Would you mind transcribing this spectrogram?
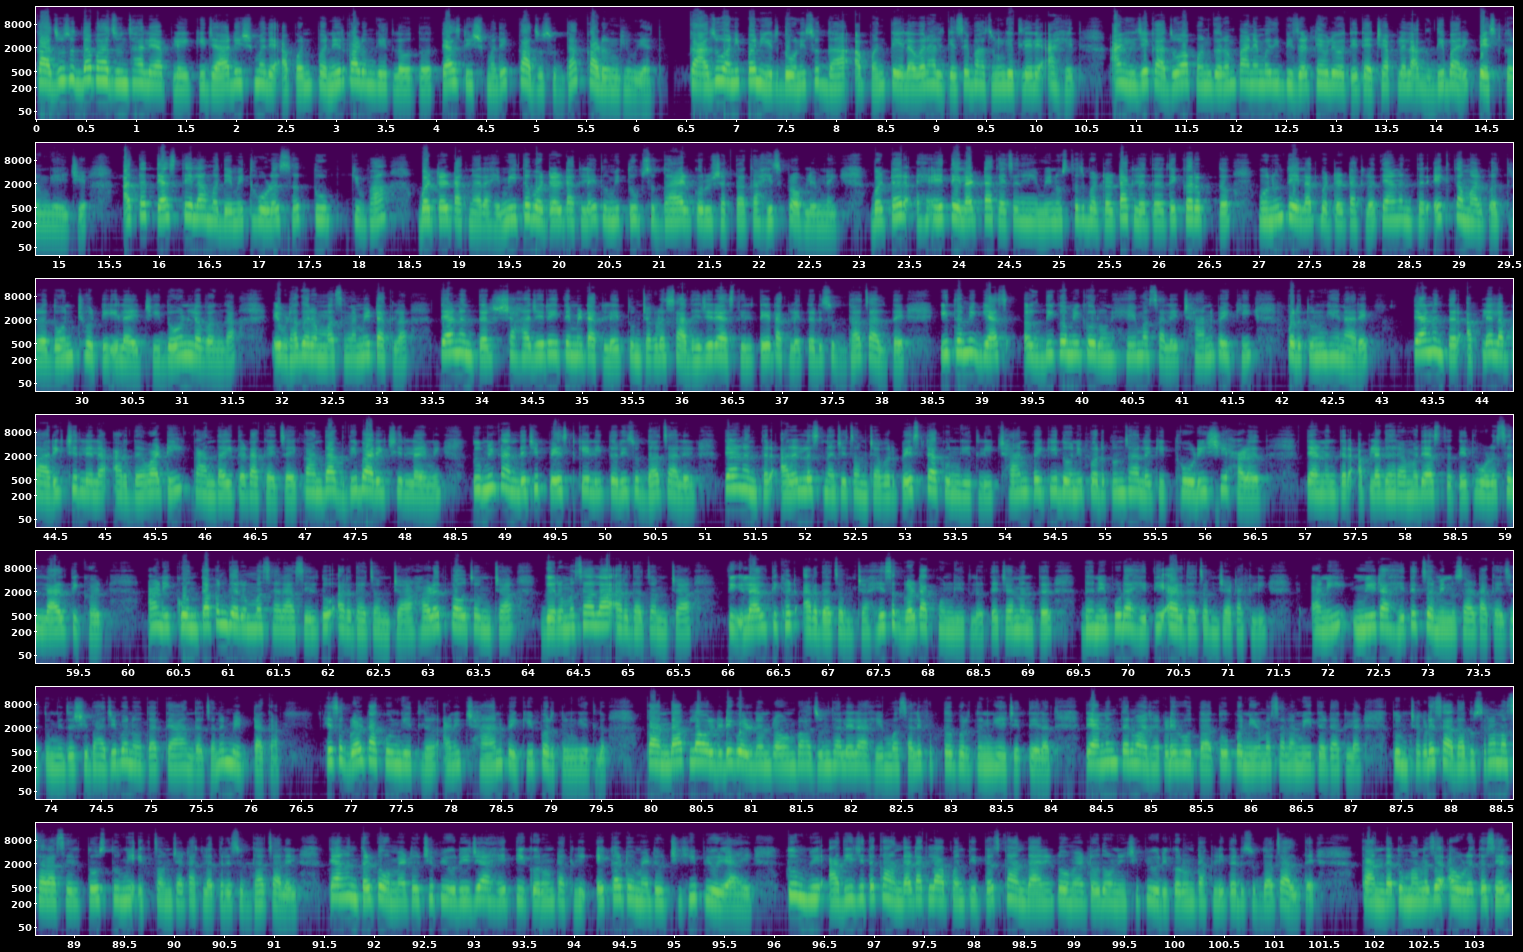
काजूसुद्धा भाजून झाले आपले की ज्या डिशमध्ये आपण पनीर काढून घेतलं होतं त्याच डिशमध्ये काजूसुद्धा काढून घेऊयात. काजू आणि पनीर दोन्हीसुद्धा आपण तेलावर हलकेसे भाजून घेतलेले आहेत आणि जे काजू आपण गरम पाण्यामध्ये भिजत ठेवले होते त्याची आपल्याला अगदी बारीक पेस्ट करून घ्यायची आता त्याच तेलामध्ये मी थोडंसं तूप किंवा बटर टाकणार आहे. मी इथं बटर टाकलं आहे तुम्ही तूपसुद्धा ॲड करू शकता काहीच प्रॉब्लेम नाही. बटर हे तेलात टाकायचं नाही मी नुसतंच बटर टाकलं तर ते करपतं. म्हणून तेलात बटर टाकलं. त्यानंतर एक तमालपत्र दोन छोटी इलायची दोन लवंगा एवढा गरम मसाला मी टाकला. त्यानंतर शहाजिरे इथे मी टाकले तुमच्याकडं साधे जिरे असतील ते टाकले तरीसुद्धा चालतं आहे इथं मी गॅस अगदी कमी करून हे मसाले छानपैकी परतून घेणार आहे. त्यानंतर आपल्याला बारीक चिरलेला अर्ध्या वाटी कांदा इथं टाकायचा आहे. कांदा अगदी बारीक चिरला आहे मी. तुम्ही कांद्याची पेस्ट केली तरीसुद्धा चालेल. त्यानंतर आलं लसणाची चमच्यावर पेस्ट टाकून घेतली. छानपैकी दोन्ही परतून झालं की थोडीशी हळद. त्यानंतर आपल्या घरामध्ये असतं ते थोडंसं लाल तिखट. आणि कोणता पण गरम मसाला असेल तो अर्धा चमचा. हळद पाव चमचा गरम मसाला अर्धा चमचा ती लाल तिखट अर्धा चमचा हे सगळं टाकून घेतलं. त्याच्यानंतर धनेपूड आहे ती अर्धा चमचा टाकली. आणि मीठ आहे ते चवीनुसार टाकायचे. तुम्ही जशी भाजी बनवता त्या अंदाजानं मीठ टाका. हे सगळं टाकून घेतलं आणि छानपैकी परतून घेतलं. कांदा आपला ऑलरेडी गोल्डन ब्राऊन भाजून झालेला आहे. मसाले फक्त परतून घ्यायचे तेलात. त्यानंतर माझ्याकडे होता तो पनीर मसाला मी इथं टाकला आहे तुमच्याकडे साधा दुसरा मसाला असेल तोच तुम्ही एक चमचा टाकला तरीसुद्धा चालेल. त्यानंतर टोमॅटोची प्युरी जी आहे ती करून टाकली. एका टोमॅटोची ही प्युरी आहे. तुम्ही आधी जिथं कांदा टाकला आपण तिथंच कांदा आणि टोमॅटो दोन्हीची प्युरी करून टाकली तरीसुद्धा चालतंय. कांदा तुम्हाला जर आवडत असेल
